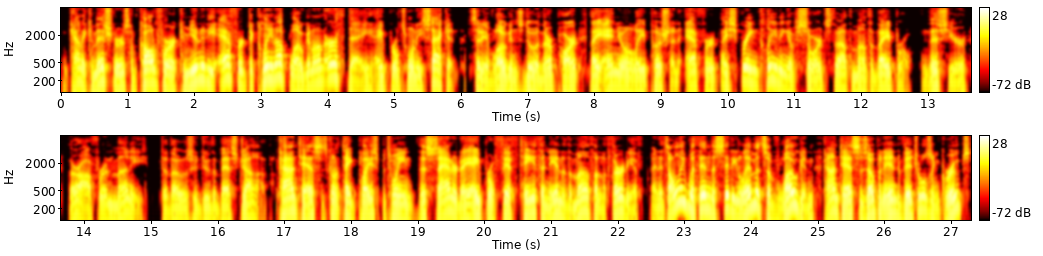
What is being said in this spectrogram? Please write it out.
And county commissioners have called for a community effort to clean up Logan on Earth Day, April 22nd. City of Logan's doing their part. They annually push an effort, a spring cleaning of sorts, throughout the month of April. And this year, they're offering money to those who do the best job. Contest is going to take place between this Saturday, April 15th, and the end of the month on the 30th, and it's only within the city limits of Logan. Contest is open to individuals and groups.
